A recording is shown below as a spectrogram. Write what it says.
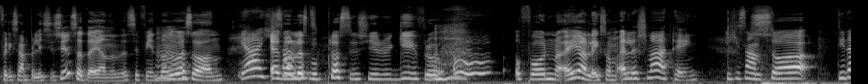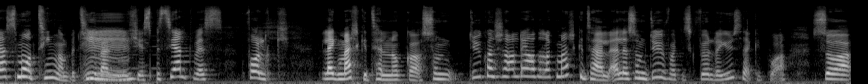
for eksempel ikke syns at øynene hennes er fine. Mm. Hun er sånn Ja, Jeg har lyst på plastisk kirurgi for å, å få ordna øynene, liksom. Eller sånne her ting. Ikke sant? Så De der små tingene betyr veldig Mm. mye, spesielt hvis folk legger merke til noe som du kanskje aldri hadde lagt merke til, eller som du faktisk føler deg usikker på. Så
